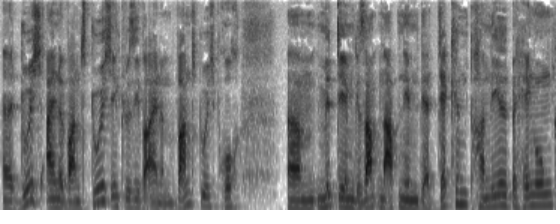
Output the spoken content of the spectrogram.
äh, durch eine Wand durch, inklusive einem Wanddurchbruch, ähm, mit dem gesamten Abnehmen der Deckenpanelbehängung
